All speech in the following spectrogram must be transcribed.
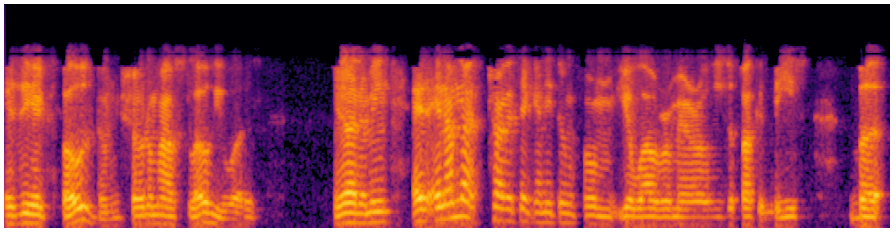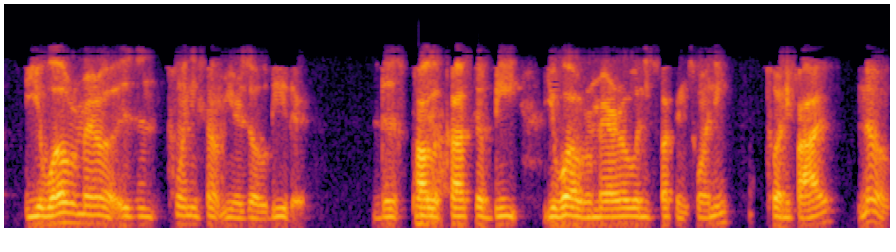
Izzy exposed him, showed him how slow he was. You know what I mean? And and I'm not trying to take anything from Yoel Romero. He's a fucking beast. But Yoel Romero isn't twenty something years old either. Does Paulo Costa beat Yoel Romero when he's fucking twenty, twenty five? No.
